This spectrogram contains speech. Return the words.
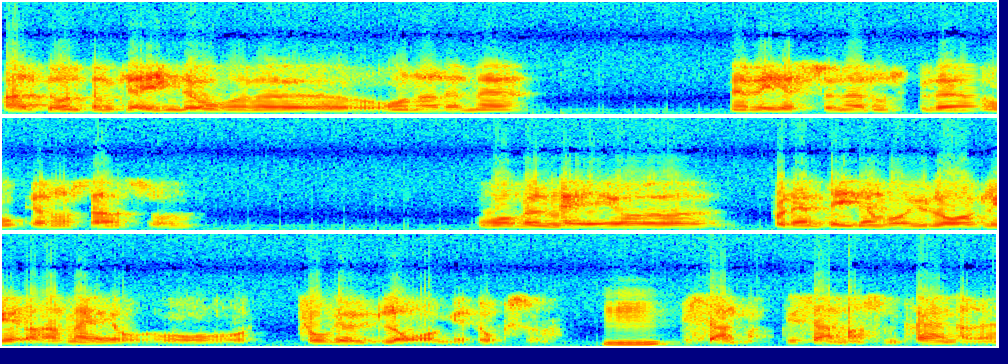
allt runt omkring då. Uh, ordnade med, med resor när de skulle åka någonstans. Och, och var väl med. Och på den tiden var ju lagledaren med och, och tog ut laget också. Mm. Tillsammans, tillsammans med tränaren.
